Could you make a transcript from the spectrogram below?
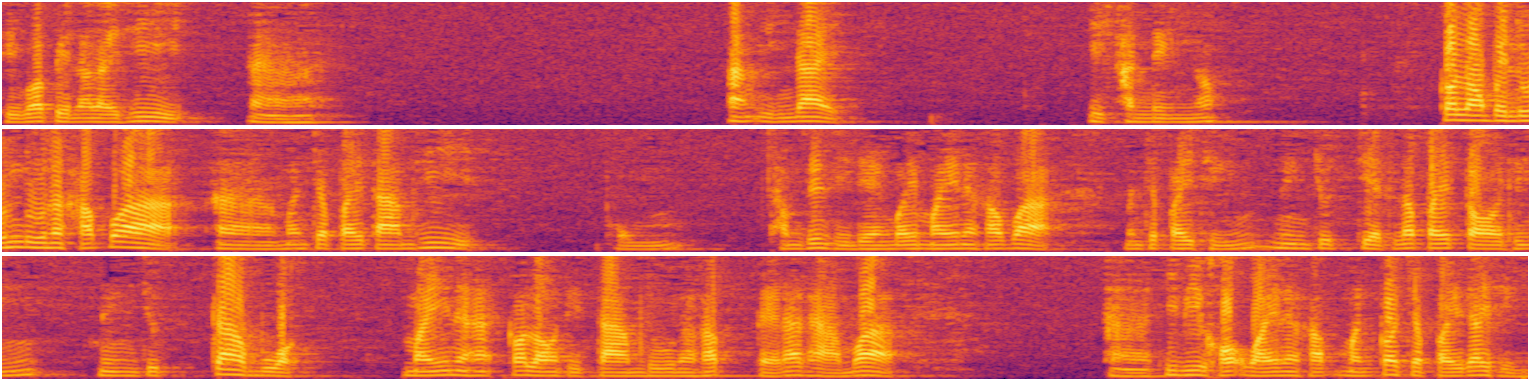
ถือว่าเป็นอะไรที่อ่าอ้างอิงได้อีกอันหนึ่งเนาะก็ลองไปลุ้นดูนะครับว่าอ่ามันจะไปตามที่ผมทำเส้นสีแดงไว้ไหมนะครับ ว่ามันจะไปถึง 1.7 แล้วไปต่อถึง 1.9 บวก ไหมนะฮะก็ลองติดตามดูนะครับ แต่ถ้าถามว่าที่วิเคราะห์ไว้นะครับ มันก็จะไปได้ถึง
